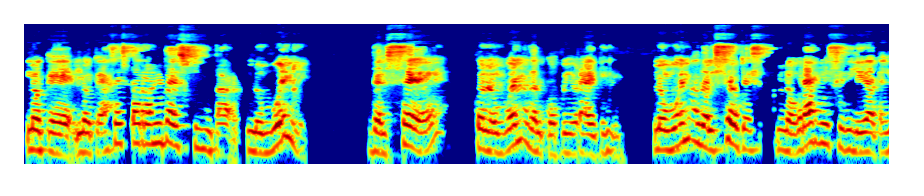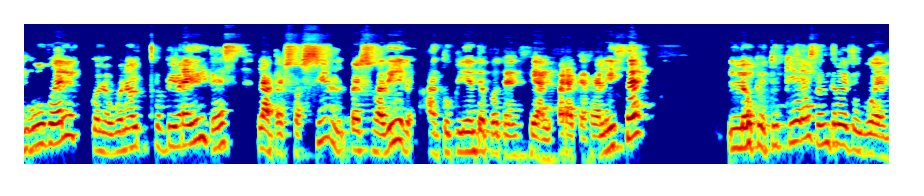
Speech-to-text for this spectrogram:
lo que, lo que hace esta herramienta es juntar lo bueno del SEO con lo bueno del copywriting. Lo bueno del SEO, que es lograr visibilidad en Google, con lo bueno del copywriting, es la persuasión, persuadir a tu cliente potencial para que realice lo que tú quieras dentro de tu web,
